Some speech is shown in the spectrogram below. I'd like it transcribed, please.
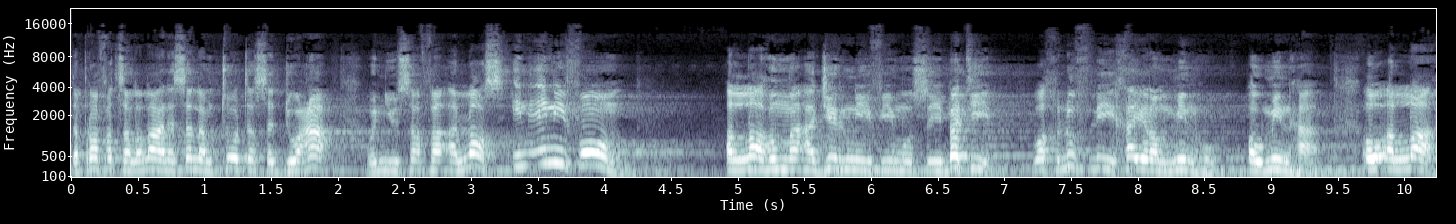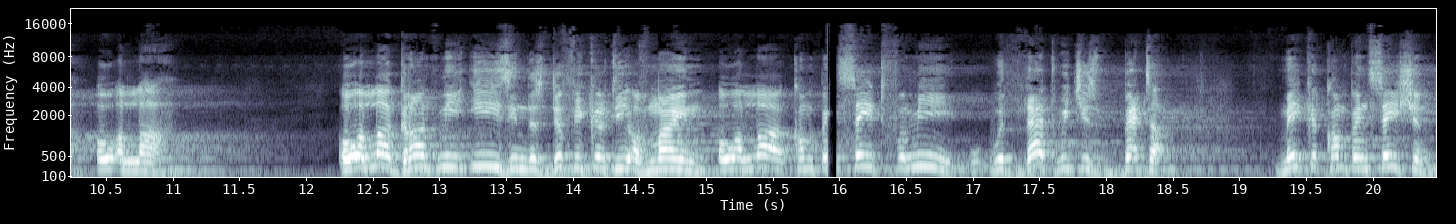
The Prophet ﷺ taught us a dua when you suffer a loss in any form. Allahumma ajirni fi musibati واخلف لي خيرا منه أو منها Oh Allah, Oh Allah Oh Allah, grant me ease in this difficulty of mine. Oh Allah, compensate for me with that which is better. Make a compensation.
